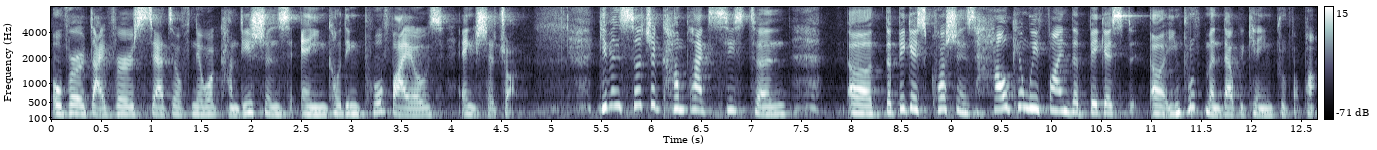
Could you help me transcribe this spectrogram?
over a diverse set of network conditions and encoding profiles, etc. Given such a complex system, uh, the biggest question is how can we find the biggest uh, improvement that we can improve upon?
